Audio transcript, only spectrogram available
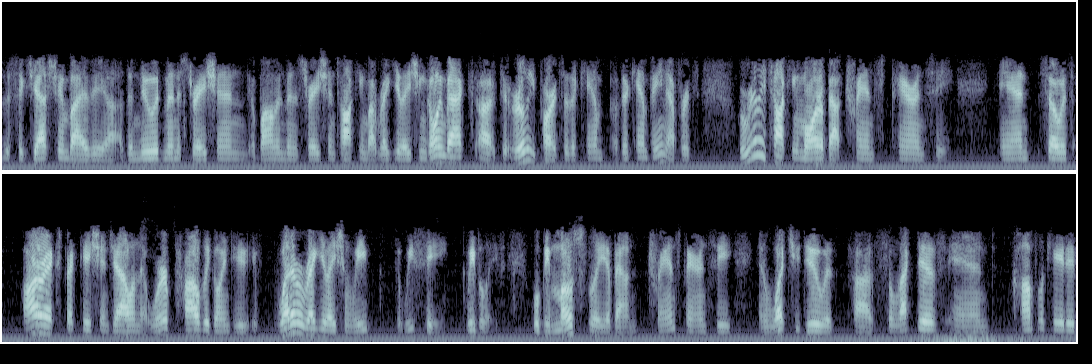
the suggestion by the uh, the new administration, the Obama administration, talking about regulation, going back uh, to early parts of the camp of their campaign efforts. We're really talking more about transparency, and so it's our expectation, Javelin, that we're probably going to, whatever regulation we that we see, we believe will be mostly about transparency and what you do with uh, selective and complicated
